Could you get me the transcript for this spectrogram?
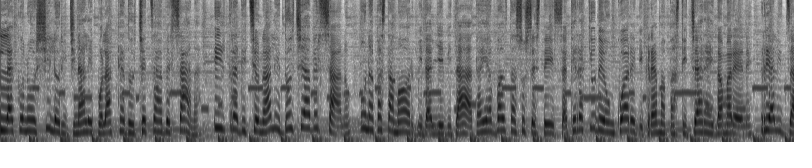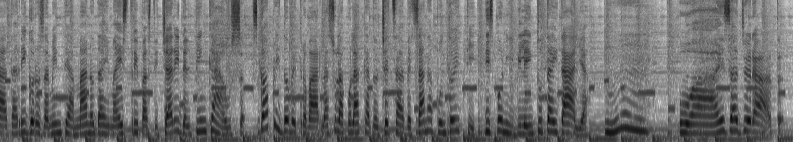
La conosci l'originale polacca dolcezza aversana? Il tradizionale dolce aversano, una pasta morbida, lievitata e avvolta su se stessa che racchiude un cuore di crema pasticcera ed amarene, realizzata rigorosamente a mano dai maestri pasticceri del Pink House. Scopri dove trovarla sulla polaccadolcezzaaversana.it, disponibile in tutta Italia. Mmm, wow, esagerato!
